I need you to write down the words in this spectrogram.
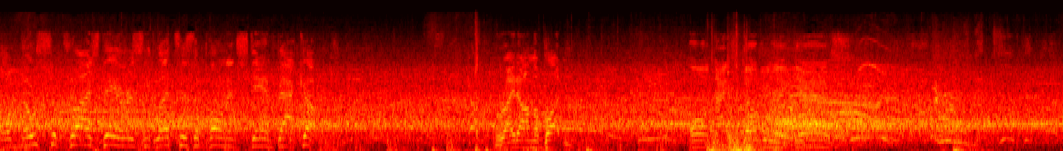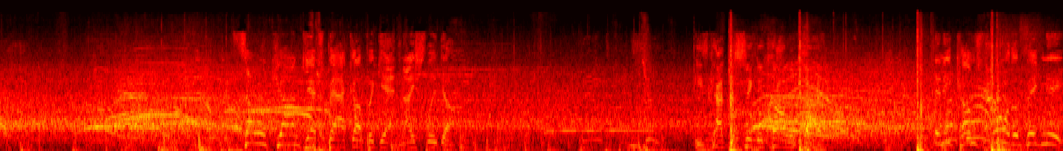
Well, no surprise there as he lets his opponent stand back up. Right on the button. Oh, nice double leg, yes. Tsarukyan gets back up again. Nicely done. He's got the single collar tie. And he comes through with a big knee.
